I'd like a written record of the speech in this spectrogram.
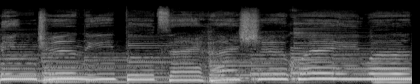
明知你不在，还是会问。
